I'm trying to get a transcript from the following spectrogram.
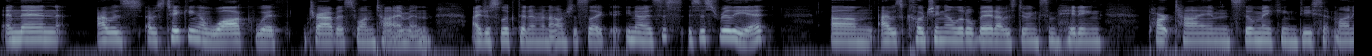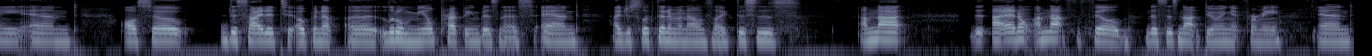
And then I was I was taking a walk with Travis one time and I just looked at him and I was just like, you know, is this is this really it? Um, I was coaching a little bit. I was doing some hitting part time, still making decent money, and also decided to open up a little meal prepping business. And I just looked at him and I was like, "This is, I'm not, I don't, I'm not fulfilled. This is not doing it for me." And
